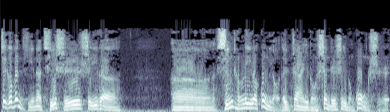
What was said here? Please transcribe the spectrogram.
这个问题呢，其实是一个呃，形成了一个共有的这样一种，甚至是一种共识。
